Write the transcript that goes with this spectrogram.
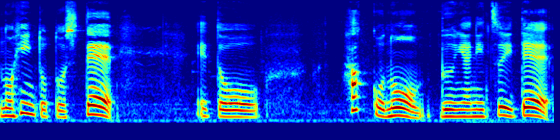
のヒントとしてえっと8個の分野について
